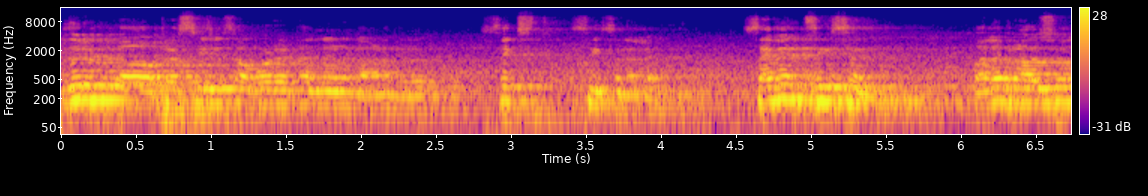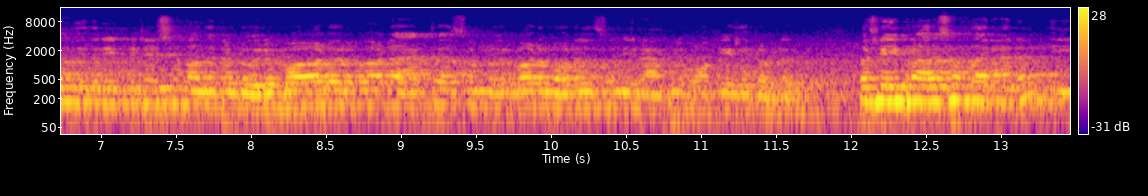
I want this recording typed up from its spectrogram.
ഇതൊരു പ്രസ്റ്റീജിയസ് അവാർഡായിട്ട് തന്നെയാണ് കാണുന്നത്. സിക്സ് സീസൺ അല്ലേ? സെവൻ സീസൺ പല പ്രാവശ്യവും ഇതിന് ഇൻവിറ്റേഷൻ വന്നിട്ടുണ്ട്. ഒരുപാട് ഒരുപാട് ആക്ടേഴ്സും ഒരുപാട് മോഡൽസും ഈ റാമ്പിൽ വോക്ക് ചെയ്തിട്ടുണ്ട്. പക്ഷേ ഈ പ്രാവശ്യം വരാനും ഈ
